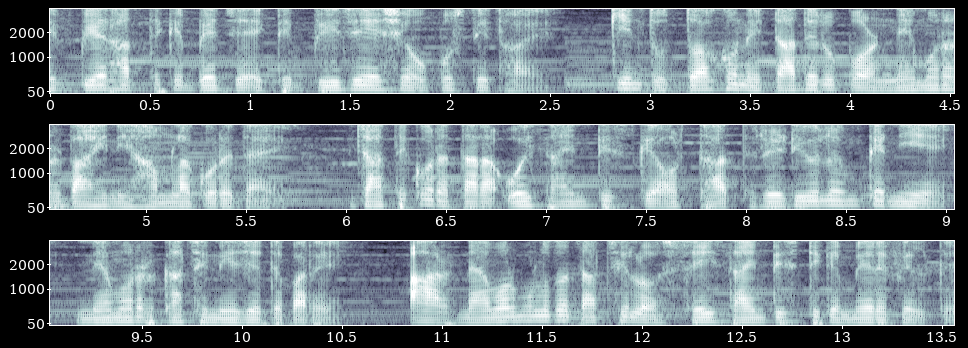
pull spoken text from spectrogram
এফবিআর হাত থেকে বেঁচে একটি ব্রিজে এসে উপস্থিত হয়। কিন্তু তখনই তাদের উপর নেমোরার বাহিনী হামলা করে দেয়, যাতে করে তারা ওই সায়েন্টিস্টকে, অর্থাৎ রেডিওলিয়ামকে নিয়ে নেমোরার কাছে নিয়ে যেতে পারে। আর নেমর মূলত চাচ্ছিল সেই সায়েন্টিস্টটিকে মেরে ফেলতে,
